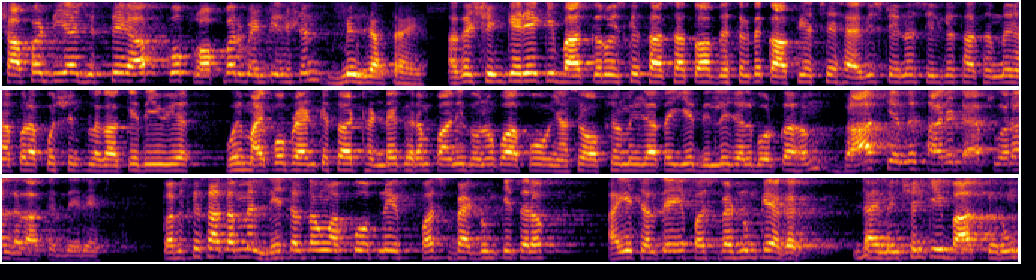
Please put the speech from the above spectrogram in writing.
शाफट दिया जिससे आपको प्रॉपर वेंटिलेशन मिल जाता है। अगर शिंक एरिया की बात करूँ, इसके साथ साथ तो आप देख सकते हैं काफ़ी अच्छे हैवी स्टेनलेस स्टील के साथ हमने यहाँ पर आपको शिंक लगा के दी हुई है। वही माइपो ब्रांड के साथ ठंडे गर्म पानी दोनों को आपको यहाँ से ऑप्शन मिल जाता है। ये दिल्ली जल बोर्ड का हम ब्रास के अंदर सारे टैप्स वगैरह लगा कर दे रहे हैं। तो अब इसके साथ अब मैं ले चलता हूँ आपको अपने फ़र्स्ट बेडरूम की तरफ़। आइए चलते हैं फ़र्स्ट बेडरूम के अगर डायमेंशन की बात करूँ।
